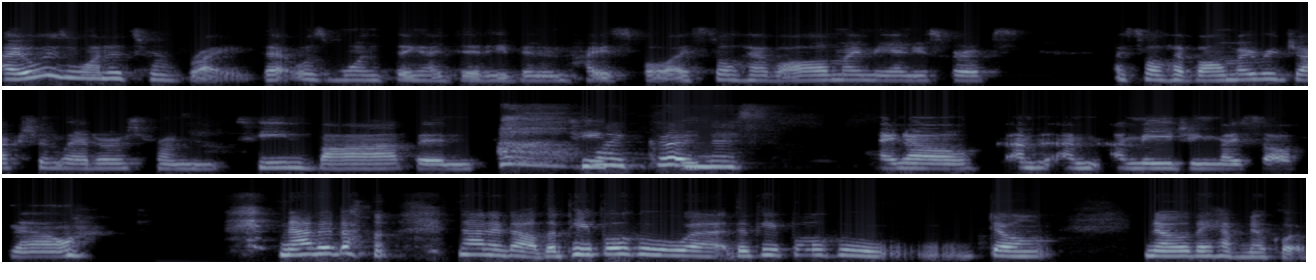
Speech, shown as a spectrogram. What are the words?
I always wanted to write. That was one thing i did even in high school. I still have all my manuscripts. I still have all my rejection letters from teen bob and oh teen- my goodness. I know. I'm i'm, I'm aging myself now not at all. Not at all. The people who uh, the people who don't know they have no clue.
